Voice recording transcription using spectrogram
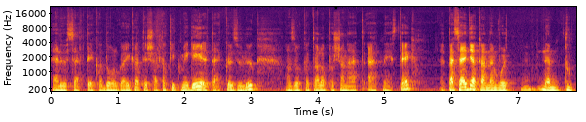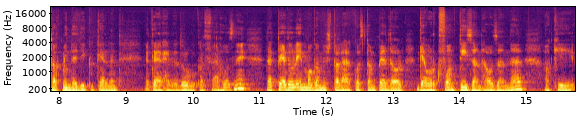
előszedték a dolgaikat, és hát akik még éltek közülük, azokat alaposan át, átnézték. Persze egyáltalán nem volt, nem tudtak mindegyikük ellen terhelő dolgokat felhozni. Tehát például én magam is találkoztam például Georg von Tiesenhausennel, aki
